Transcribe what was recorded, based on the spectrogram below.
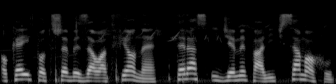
Okej, potrzeby załatwione. Teraz idziemy palić samochód.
